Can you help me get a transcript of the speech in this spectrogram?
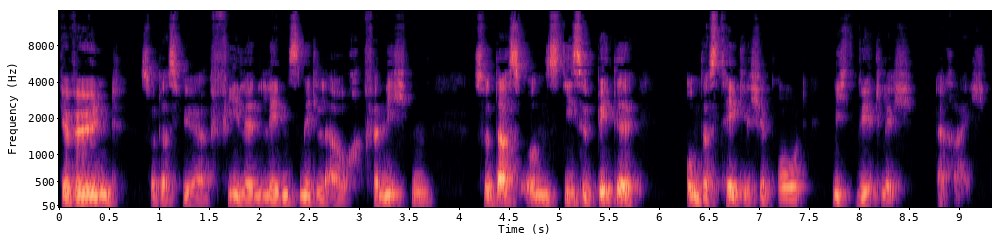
gewöhnt, so dass wir viele Lebensmittel auch vernichten, so dass uns diese Bitte um das tägliche Brot nicht wirklich erreicht.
